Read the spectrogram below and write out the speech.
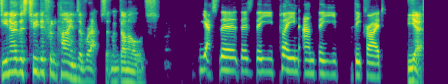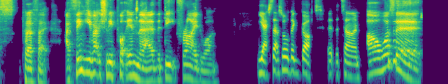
do you know there's two different kinds of wraps at McDonald's? Yes, the there's the plain and the deep fried. Yes, perfect. I think you've actually put in there the deep fried one. Yes, that's all they got at the time. Oh, was it?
